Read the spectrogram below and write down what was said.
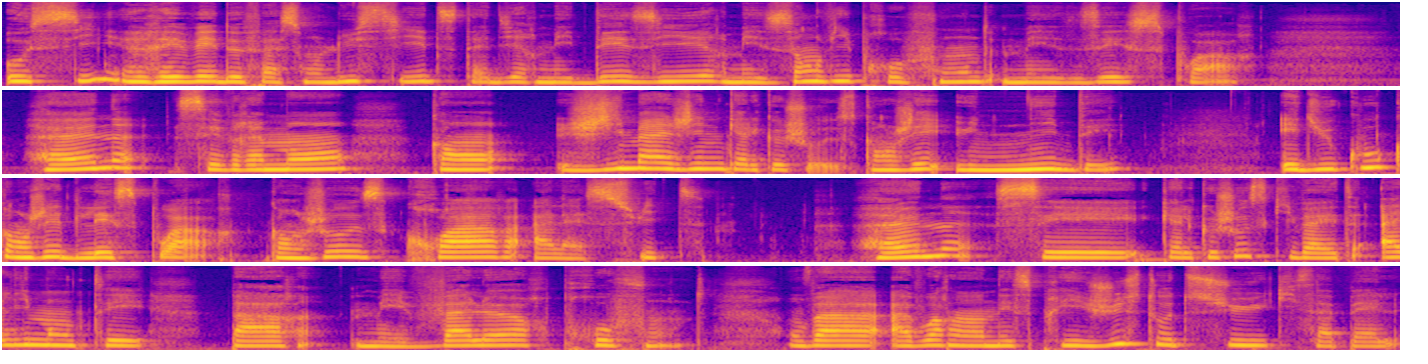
aussi rêver de façon lucide, c'est-à-dire mes désirs, mes envies profondes, mes espoirs. Hun, c'est vraiment quand j'imagine quelque chose, quand j'ai une idée, et du coup quand j'ai de l'espoir, quand j'ose croire à la suite. Hun, c'est quelque chose qui va être alimenté par mes valeurs profondes. On va avoir un esprit juste au-dessus qui s'appelle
